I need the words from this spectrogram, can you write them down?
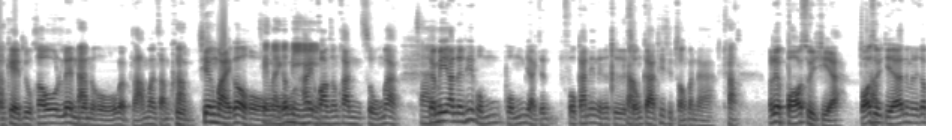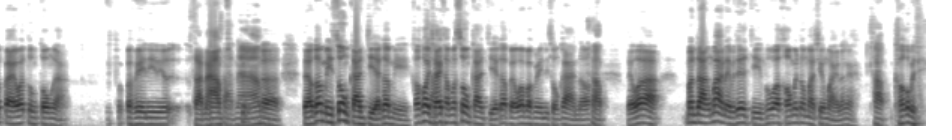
สังเกตดูเขาเล่นกันครับโอ้โหแบบสามวันสามคืครันบเชียงใหม่ก็โอ้โหเชียงใหม่ก็มีให้ความสำคัญสูงมากใช่แต่มีอันหนึงที่ผมผมอยากจะโฟกัสนิดหนึ่งก็คือครับสงกรารที่ 12ปันนาครับเขาเรียกปอสุยเจียปอครับสุยเจียนี่มันก็แปลว่าตรงๆอะประเพณีสาดน้ำสาดน้ำเออแต่ก็มีส่งการเจียก็มีเขาก็ใช้ครับคำว่าส่งการเจียก็แปลว่าประเพณีสงกรารเนาะครับ แต่ว่ามันดังมากในประเทศจีนเพราะว่าเขาไม่ต้องมาเชียงใหม่แล้วไงครับเขาก็ไปที่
